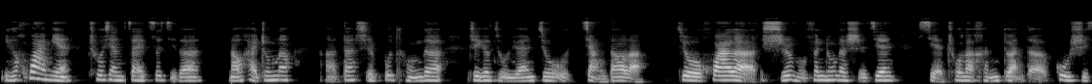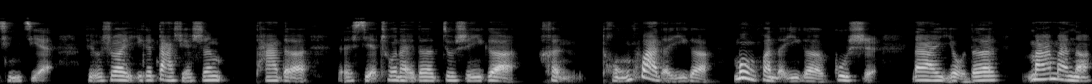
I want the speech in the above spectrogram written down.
一个画面出现在自己的脑海中呢？啊，当时不同的这个组员就讲到了，就花了十五分钟的时间写出了很短的故事情节。比如说一个大学生，他的呃写出来的就是一个很童话的一个梦幻的一个故事。那有的妈妈呢，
